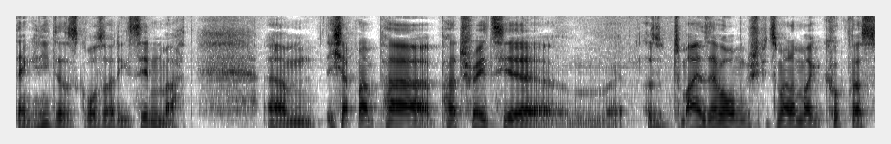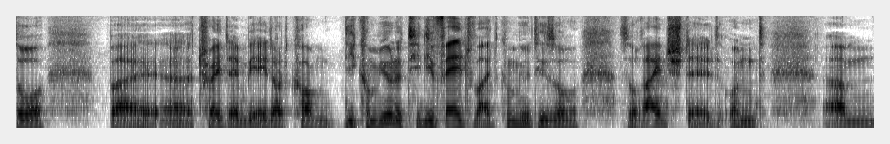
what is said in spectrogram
denke ich nicht, dass es großartig Sinn macht. Ähm, ich habe mal ein paar, paar Trades hier, also zum einen selber rumgespielt, zum anderen mal geguckt, was so bei äh, TradeNBA.com die Community, die weltweite Community so, so reinstellt. Und ähm,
